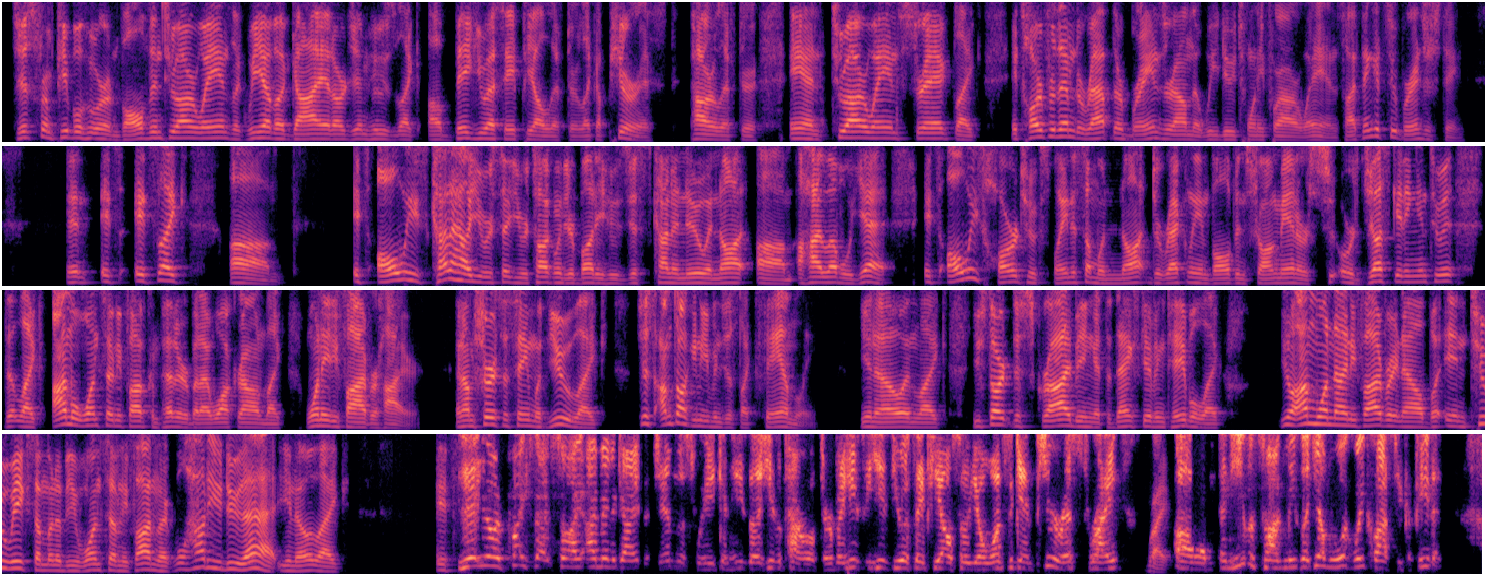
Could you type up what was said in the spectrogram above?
just from people who are involved in two hour weigh-ins, like we have a guy at our gym who's like a big USAPL lifter, like a purist power lifter, and two hour weigh-ins strict. Like it's hard for them to wrap their brains around that we do 24 hour weigh-ins. So I think it's super interesting. And it's it's like um it's always kind of how you were said you were talking with your buddy who's just kind of new and not um, a high level yet. It's always hard to explain to someone not directly involved in strongman or or just getting into it that like I'm a 175 competitor, but I walk around like 185 or higher. And I'm sure it's the same with you. Like, just I'm talking even just like family, you know, and like you start describing at the Thanksgiving table, like, you know, I'm 195 right now, but in two weeks I'm going to be 175. I'm like, well, how do you do that? You know, like it's Yeah, you know, it's funny. that- So I, I met a guy at the gym this week, and he's a he's a powerlifter, but he's he's USAPL. So you know, once again, purist, right? right. Um, and he was talking to me. He's like, "Yeah, well, what weight class you compete in?"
